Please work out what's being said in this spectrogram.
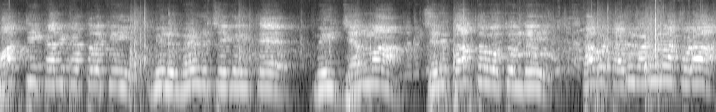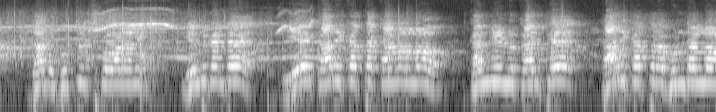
పార్టీ కార్యకర్తలకి మీరు మేళ్ళు చేయగలిగితే మీ జన్మ చరితార్థం అవుతుంది. కాబట్టి అడుగడుగునా కూడా దాన్ని గుర్తుంచుకోవాలని. ఎందుకంటే ఏ కార్యకర్త కళ్ళల్లో కన్నీళ్ళు కారితే కార్యకర్తల గుండెల్లో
